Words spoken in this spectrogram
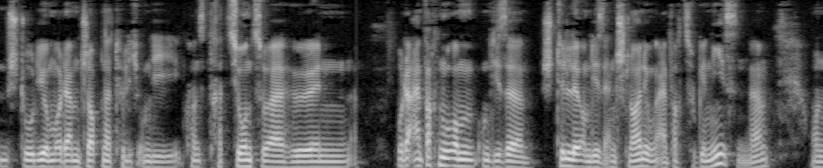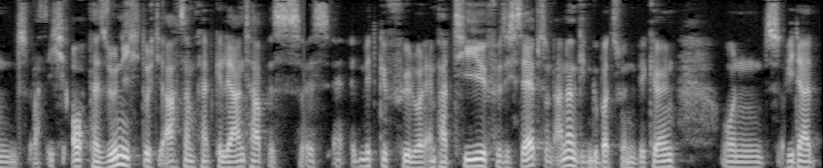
im Studium oder im Job natürlich, um die Konzentration zu erhöhen, oder einfach nur um, um diese Stille, um diese Entschleunigung einfach zu genießen. Ne? Und was ich auch persönlich durch die Achtsamkeit gelernt habe, ist, ist Mitgefühl oder Empathie für sich selbst und anderen gegenüber zu entwickeln und wieder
